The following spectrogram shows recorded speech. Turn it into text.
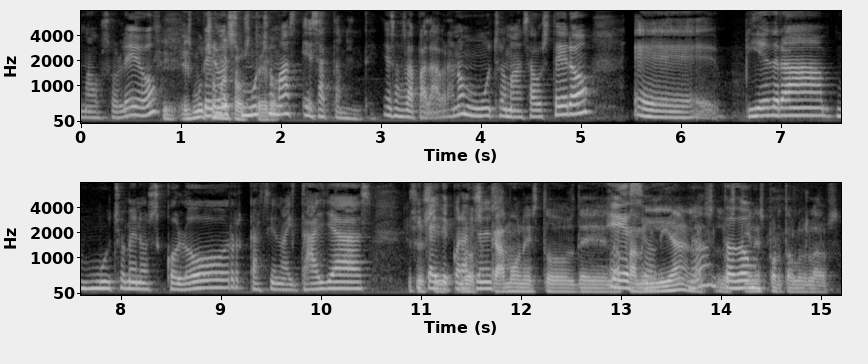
mausoleo, es mucho pero más es mucho más, exactamente, esa es la palabra, ¿no? Mucho más austero, eh, piedra, mucho menos color, casi no hay tallas, sí que hay decoraciones. Los camon estos de la familia los tienes por todos los lados.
